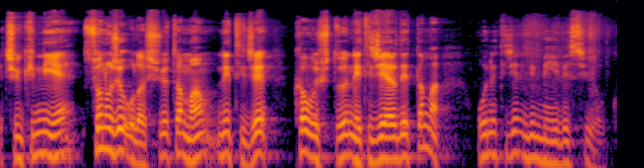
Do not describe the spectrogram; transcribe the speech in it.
E çünkü niye? Sonuca ulaşıyor. Tamam netice kavuştu, netice elde etti ama o neticenin bir meyvesi yok.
